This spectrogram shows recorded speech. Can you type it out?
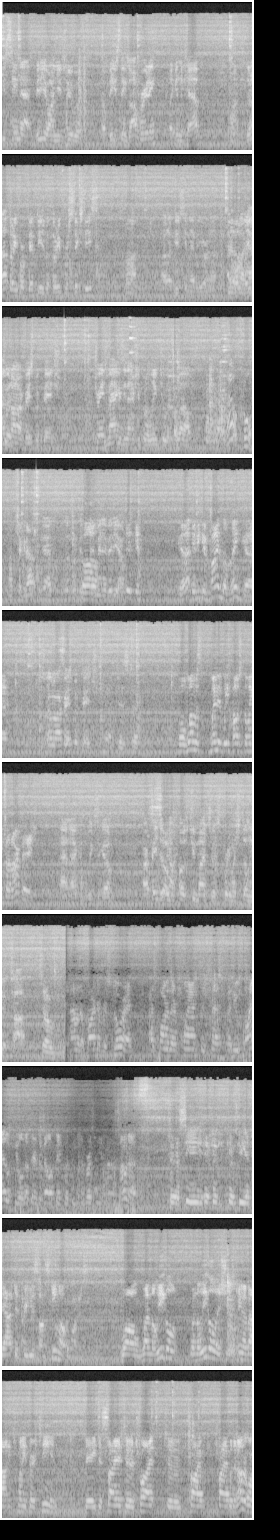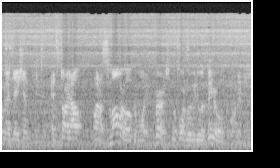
he's seen that video on YouTube of, of these things operating, like in the cab. They're not 3450s, but 3460s. Uh, I don't know if you've seen that video or not. I No, put a I link to it on our Facebook page. Trains Magazine actually put a link to it as well. oh, cool. I'll check it out. Yeah, it's, it's like a Uh, 10 minute video. If, if, yeah, if you can find the link, uh, Just go to our Facebook page. yeah, just. Uh, well, when was when did we post the link on our page? I don't know, a couple weeks ago. Our page So- doesn't post too much, so it's pretty much still near the top. So out of the park and restore it as part of their plan to test a new biofuel that they're developing with the University of Minnesota to see if it could be adapted for use on steam locomotives. Well, when the legal when the legal issues came about in 2013, they decided to try to try try it with another organization and start out on a smaller locomotive first before moving to a bigger locomotive.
